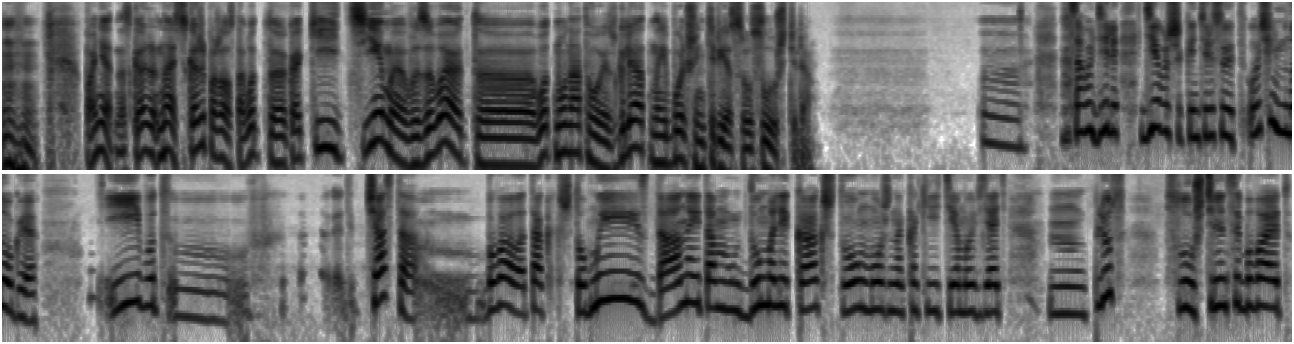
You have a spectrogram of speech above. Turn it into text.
Мгм. Понятно. Скажи, Настя, скажи, пожалуйста, а вот э, какие темы вызывают, э, вот, ну, на твой взгляд, наибольший интерес у слушателя? На самом деле девушек интересует очень многое. И вот э, часто бывало так, что мы с Даной там думали, как, что можно, какие темы взять. Плюс слушательницы бывают,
